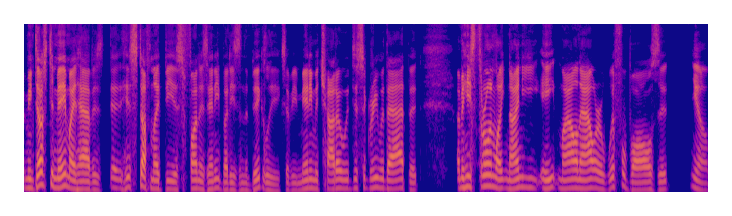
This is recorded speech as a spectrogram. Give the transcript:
I mean, Dustin May might have his eh, his stuff might be as fun as anybody's in the big leagues. I mean, Manny Machado would disagree with that, but I mean, he's throwing like 98 mile an hour wiffle balls that you know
